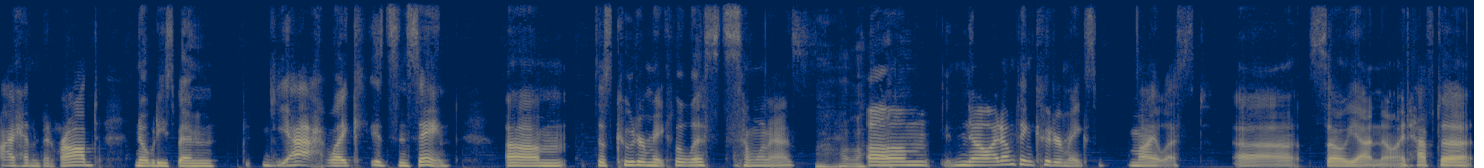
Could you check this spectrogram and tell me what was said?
I haven't been robbed. Nobody's been yeah, like it's insane. Um, does Cooter make the list? Someone asks. Um, no, I don't think Cooter makes my list. Uh, so yeah, no, I'd have to.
